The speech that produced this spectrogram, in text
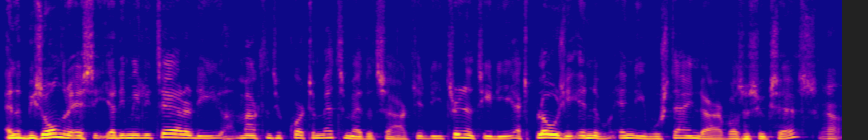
En het bijzondere is, die- ja, die militairen die maakten natuurlijk korte metten met het zaakje. Die Trinity, die explosie in, de, in die woestijn daar, was een succes. Ja,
